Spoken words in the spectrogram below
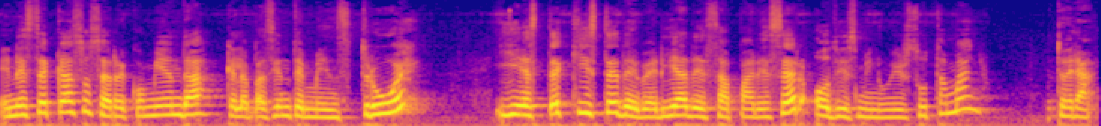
En este caso se recomienda que la paciente menstrue y este quiste debería desaparecer o disminuir su tamaño. Doctora,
